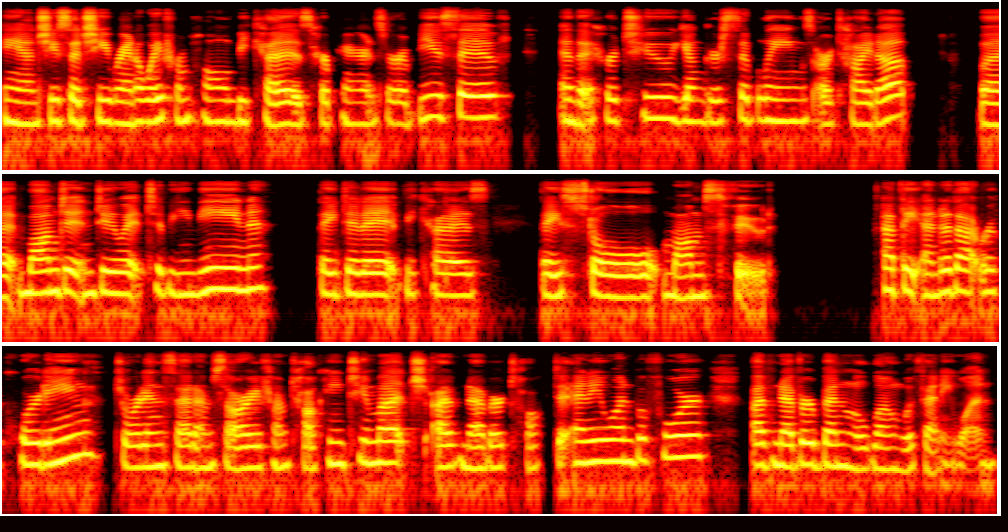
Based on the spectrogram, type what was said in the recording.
And she said she ran away from home because her parents are abusive and that her two younger siblings are tied up but mom didn't do it to be mean. They did it because they stole mom's food. At the end of that recording, Jordan said, I'm sorry if I'm talking too much. I've never talked to anyone before. I've never been alone with anyone.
